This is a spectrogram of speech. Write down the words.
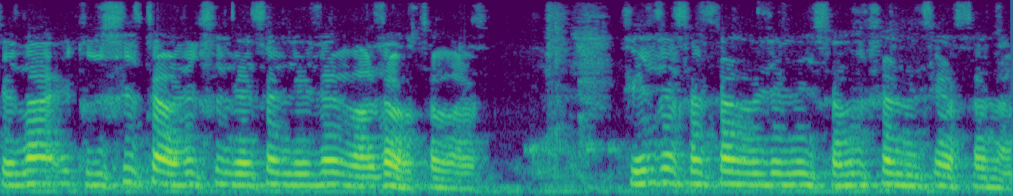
त्यांना एक विशिष्ट आरक्षण द्यायचा निर्णय माझा होता मला केंद्र सरकारमध्ये मी संरक्षण मंत्री असताना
